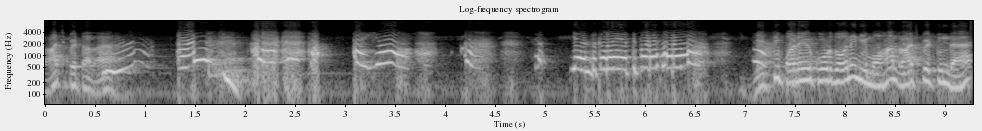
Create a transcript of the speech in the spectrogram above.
రాసి పెట్టాలా? అయ్యో! ఎందుకలా ఎత్తి పడేశారు? ఎత్తి పడేయకూడదు అని నీ మొహాన్ని రాసి పెట్టుందా?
